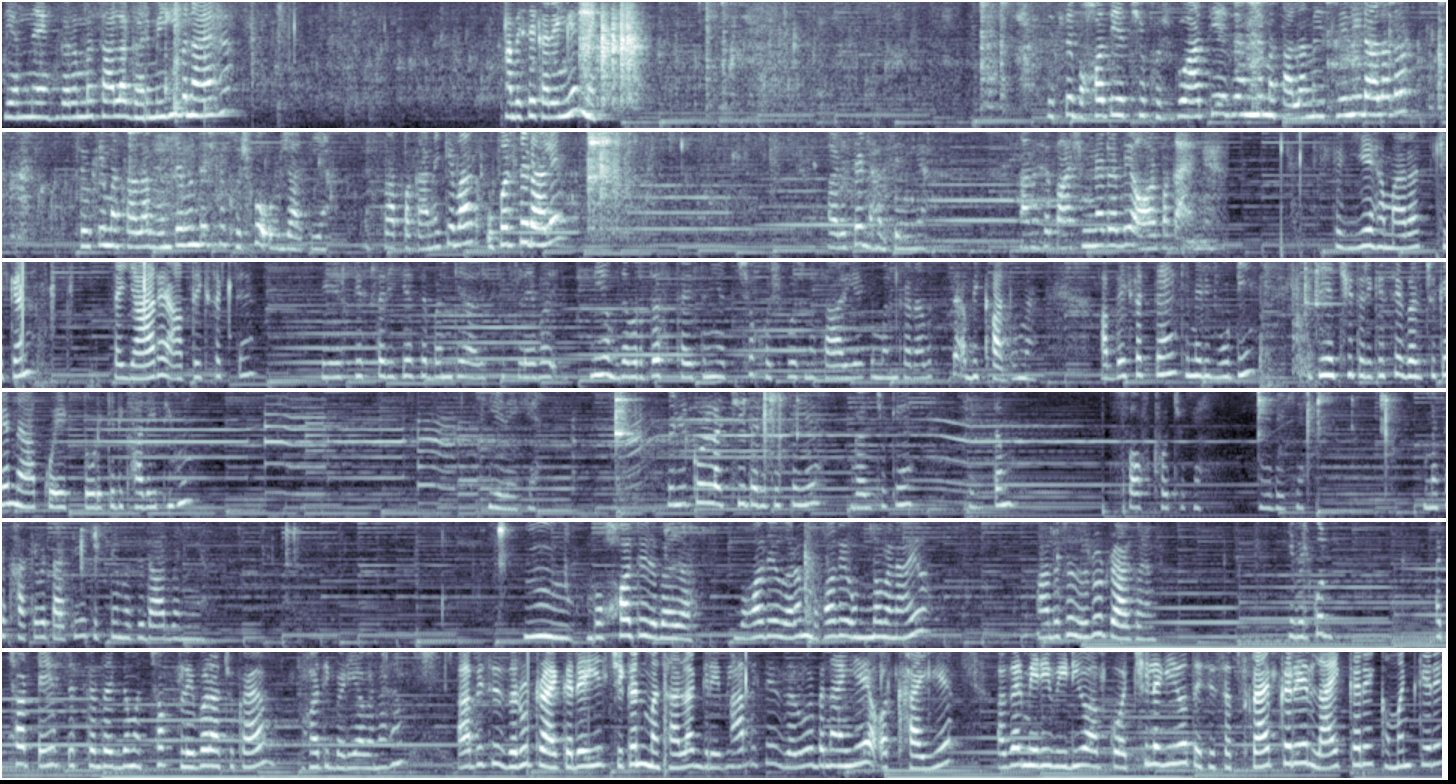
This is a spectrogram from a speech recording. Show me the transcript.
ये हमने गरम मसाला घर में ही बनाया है. अब इसे करेंगे मिक्स इससे बहुत ही अच्छी खुशबू आती है. इसे हमने मसाला में इसलिए नहीं डाला था क्योंकि मसाला भूनते भूनते इसकी खुशबू उड़ जाती है. इसको आप पकाने के बाद ऊपर से डालें. और इसे ढक देंगे। हम इसे पाँच मिनट अभी और पकाएँगे। तो ये हमारा चिकन तैयार है, आप देख सकते हैं। ये किस तरीके से बन के और इसकी फ्लेवर इतनी ज़बरदस्त है, इतनी अच्छी खुशबू इसमें आ रही है कि मन कर रहा है, बस अभी खा लूँ मैं। आप देख सकते हैं कि मेरी बूटी इतनी अच्छी तरीके से गल चुके हैं। मैं आपको एक तोड़ के दिखा देती हूँ। ये देखिए, बिल्कुल अच्छी तरीके से ये गल चुके हैं। एकदम सॉफ्ट हो चुके हैं। ये देखिए। मैं इसे खा के बताती हूँ कितनी मज़ेदार बनी है। हम्म बहुत ही ज़बरदस्त। बहुत ही गर्म, बहुत ही उमदा बना है आप इसे ज़रूर ट्राई करें। ये बिल्कुल अच्छा टेस्ट इसके अंदर एकदम अच्छा फ्लेवर आ चुका है। बहुत ही बढ़िया बना है। आप इसे ज़रूर ट्राई करें। ये चिकन मसाला ग्रेवी आप इसे ज़रूर बनाइए और खाइए। अगर मेरी वीडियो आपको अच्छी लगी हो तो इसे सब्सक्राइब करें लाइक करें कमेंट करें।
